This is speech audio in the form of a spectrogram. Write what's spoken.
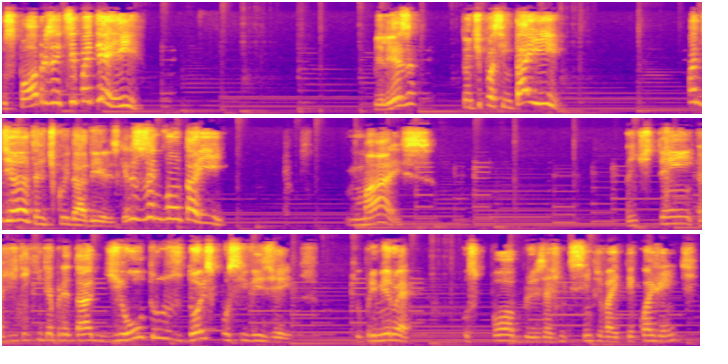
Os pobres a gente sempre vai ter aí. Beleza? Então, tipo assim, tá aí. Não adianta a gente cuidar deles, que eles sempre vão estar tá aí. Mas a gente tem a gente tem que interpretar de outros dois possíveis jeitos. Que o primeiro é os pobres a gente sempre vai ter com a gente,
